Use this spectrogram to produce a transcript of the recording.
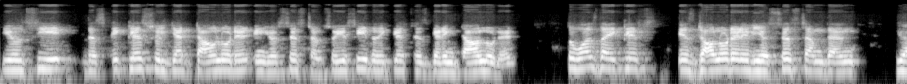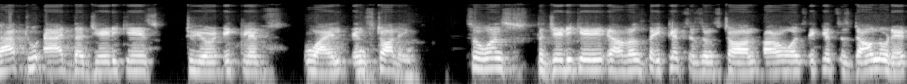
you'll see this eclipse will get downloaded in your system. So you see the eclipse is getting downloaded. So once the eclipse is downloaded in your system, then you have to add the JDKs to your Eclipse while installing. So once the JDK, uh, once the Eclipse is installed or once Eclipse is downloaded,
